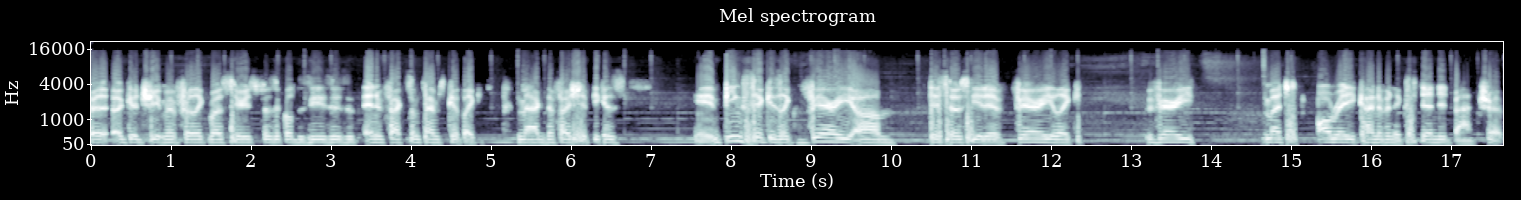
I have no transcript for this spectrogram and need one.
a, a good treatment for like most serious physical diseases, and in fact sometimes could like magnify shit because eh, being sick is like very um dissociative, very like very much already kind of an extended bad trip.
